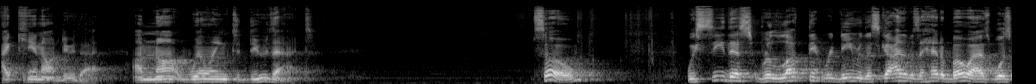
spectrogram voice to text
I cannot do that. I'm not willing to do that. So, we see this reluctant redeemer, this guy that was ahead of Boaz, was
